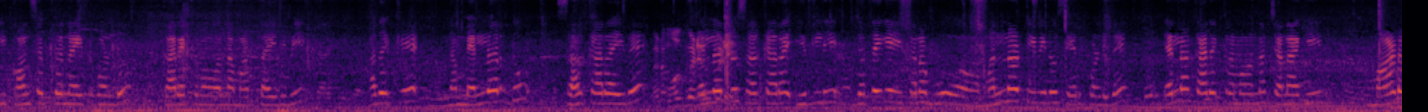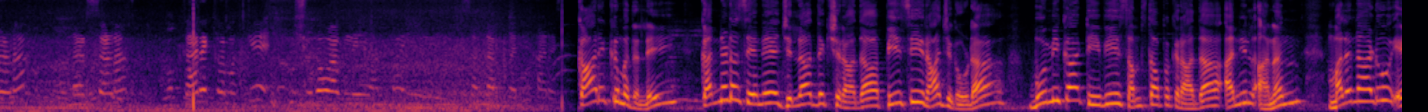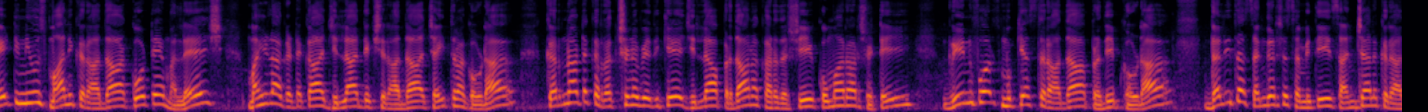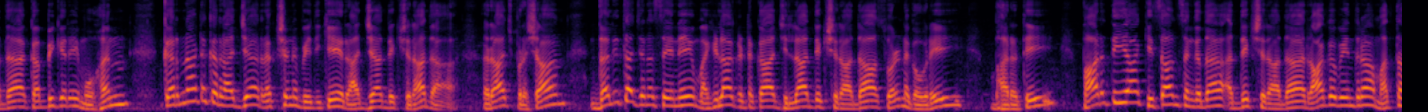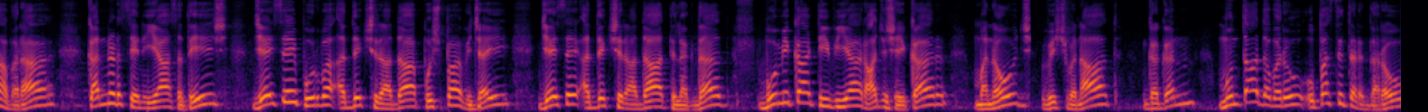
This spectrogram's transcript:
ಈ ಕಾನ್ಸೆಪ್ಟನ್ನು ಇಟ್ಕೊಂಡು ಕಾರ್ಯಕ್ರಮವನ್ನು ಮಾಡ್ತಾ ಇದ್ದೀವಿ ಅದಕ್ಕೆ ನಮ್ಮೆಲ್ಲರದು ಸಹಕಾರ ಇದೆ. ಎಲ್ಲರದ್ದು ಸಹಕಾರ ಇರಲಿ. ಜೊತೆಗೆ ಈ ಸಲ ಭೂ ಮಲ್ನಾಡ್ ಟಿ ವಿನೂ ಸೇರಿಕೊಂಡಿದೆ. ಎಲ್ಲ ಕಾರ್ಯಕ್ರಮವನ್ನು ಚೆನ್ನಾಗಿ ಮಾಡೋಣ ನಡೆಸೋಣ. ಕಾರ್ಯಕ್ರಮಕ್ಕೆ ಶುಭವಾಗಲಿ ಅಂತ ಈ ಸಂದರ್ಭದಲ್ಲಿ ಕಾರ್ಯಕ್ರಮದಲ್ಲಿ Kannada Sene ಜಿಲ್ಲಾಧ್ಯಕ್ಷರಾದ P C Rajagowda, Bhoomika TV ಸಂಸ್ಥಾಪಕರಾದ ಅನಿಲ್ ಆನಂದ್, ಮಲೆನಾಡು ಏಟಿ ನ್ಯೂಸ್ ಮಾಲೀಕರಾದ ಕೋಟೆ ಮಲ್ಲೇಶ್, ಮಹಿಳಾ ಘಟಕ ಜಿಲ್ಲಾಧ್ಯಕ್ಷರಾದ ಚೈತ್ರಾ ಗೌಡ ಕರ್ನಾಟಕ ರಕ್ಷಣಾ ವೇದಿಕೆ ಜಿಲ್ಲಾ ಪ್ರಧಾನ ಕಾರ್ಯದರ್ಶಿ ಕುಮಾರಾರ್ ಶೆಟ್ಟಿ, ಗ್ರೀನ್ ಫೋರ್ಸ್ ಮುಖ್ಯಸ್ಥರಾದ ಪ್ರದೀಪ್ ಗೌಡ, ದಲಿತ ಸಂಘರ್ಷ ಸಮಿತಿ ಸಂಚಾಲಕರಾದ ಕಬ್ಬಿಗೆರೆ ಮೋಹನ್, ಕರ್ನಾಟಕ ರಾಜ್ಯ ರಕ್ಷಣಾ ವೇದಿಕೆ ರಾಜ್ಯಾಧ್ಯಕ್ಷರಾದ ರಾಜ್ ಪ್ರಶಾಂತ್, ದಲಿತ ಜನಸೇನೆ ಮಹಿಳಾ ಘಟಕ ಜಿಲ್ಲಾಧ್ಯಕ್ಷರಾದ ಸ್ವರ್ಣಗೌರಿ, ಭಾರತಿ, ಭಾರತೀಯ ಕಿಸಾನ್ ಸಂಘದ ಅಧ್ಯಕ್ಷರಾದ ರಾಘವೇಂದ್ರ ಮತ್ತಾವರ, ಕನ್ನಡ ಸೇನೆಯ ಸತೀಶ್, ಜೈಸೆ ಪೂರ್ವ ಅಧ್ಯಕ್ಷರಾದ ಪುಷ್ಪಾ ವಿಜಯ್, ಜೈಸೆ ಅಧ್ಯಕ್ಷರಾದ ತಿಲಕ್ ದತ್, ಭೂಮಿಕಾ ಟಿವಿಯ ರಾಜಶೇಖರ್, ಮನೋಜ್, ವಿಶ್ವನಾಥ್, ಗಗನ್ ಮುಂತಾದವರು ಉಪಸ್ಥಿತರಿದ್ದರು.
